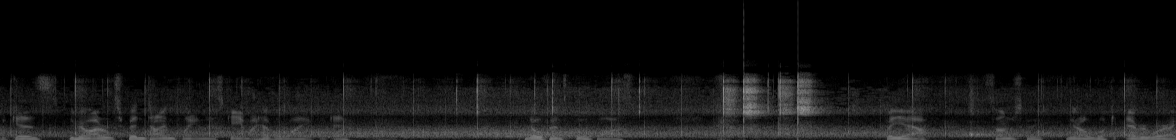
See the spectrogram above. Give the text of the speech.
Because, you know, I don't spend time playing this game. I have a life, okay? No offense, Blue Paws. But yeah. So I'm just gonna, you know, look everywhere I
